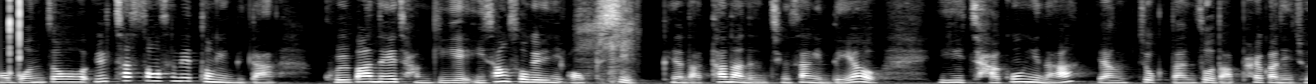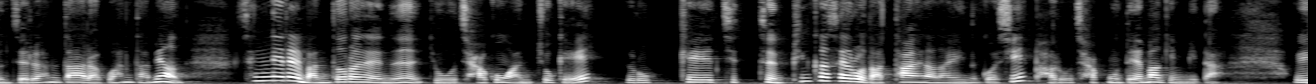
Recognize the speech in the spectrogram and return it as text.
어, 먼저 1차성 생리통입니다. 골반의 장기에 이상 소견이 없이 그냥 나타나는 증상인데요. 이 자궁이나 양쪽 난소 나팔관이 존재를 한다라고 한다면 생리를 만들어내는 이 자궁 안쪽에 이렇게 짙은 핑크색으로 나타나 있는 것이 바로 자궁 내막입니다. 이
